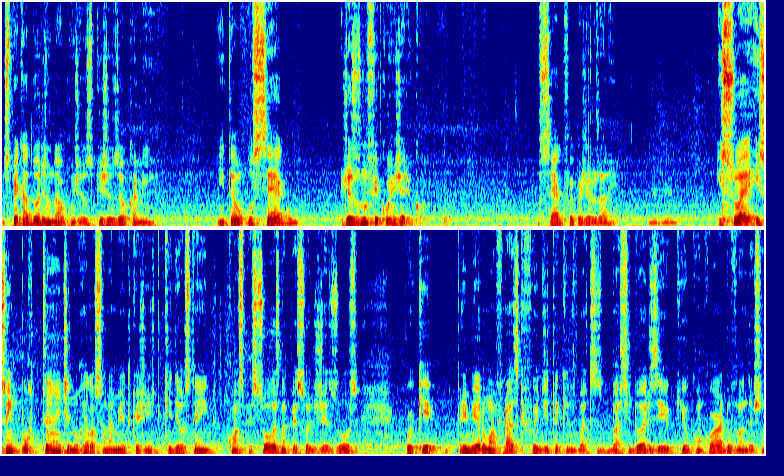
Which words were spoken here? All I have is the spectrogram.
Os pecadores andavam com Jesus porque Jesus é o caminho. Então, o cego, Jesus não ficou em Jericó. O cego foi para Jerusalém. Isso é, isso é importante no relacionamento que, a gente, que Deus tem com as pessoas, na pessoa de Jesus, porque, primeiro, uma frase que foi dita aqui nos bastidores, e que eu concordo, Wanderson,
